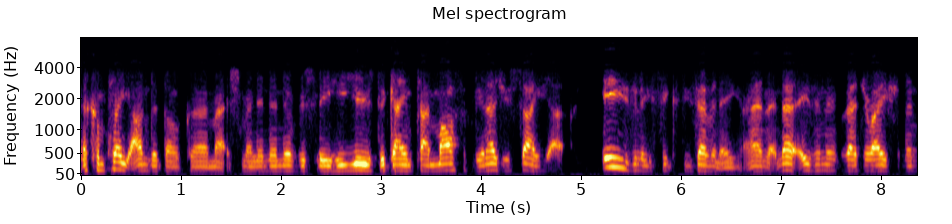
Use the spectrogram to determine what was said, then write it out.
a complete underdog, uh, Max Schmeling, and obviously he used the game plan masterfully. And as you say, uh, easily 60, 70, and that is an exaggeration. And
